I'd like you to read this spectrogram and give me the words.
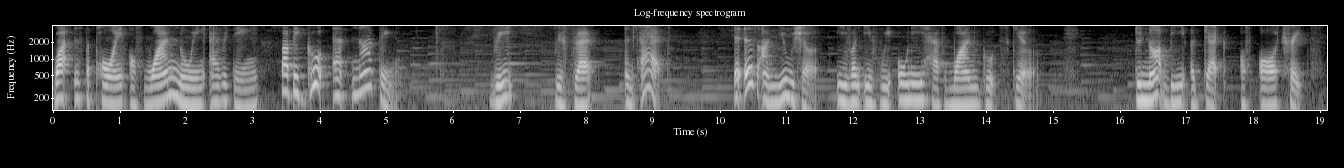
What is the point of one knowing everything but be good at nothing. Read, reflect, and act. It is unusual even if we only have one good skill. Do not be a jack of all trades.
